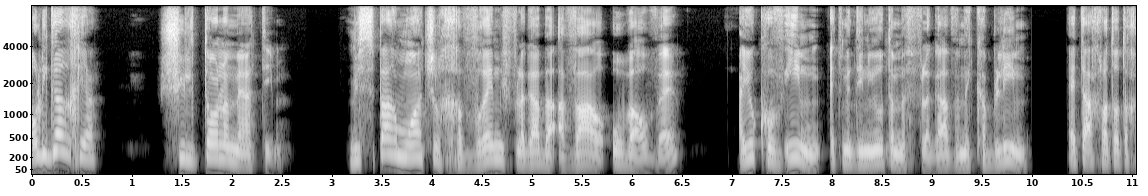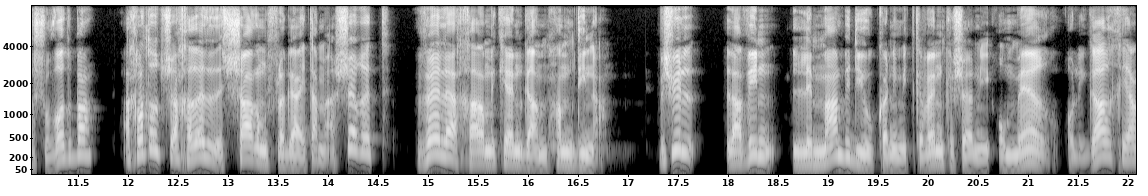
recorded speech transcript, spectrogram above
אוליגרכיה, שלטון המעטים. מספר מועט של חברי מפלגה בעבר ובהווה היו קובעים את מדיניות המפלגה ומקבלים את ההחלטות החשובות בה, החלטות שאחרי זה שאר המפלגה הייתה מאשרת, ולאחר מכן גם המדינה. בשביל להבין למה בדיוק אני מתכוון כשאני אומר אוליגרכיה,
